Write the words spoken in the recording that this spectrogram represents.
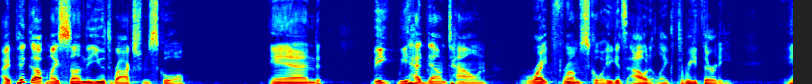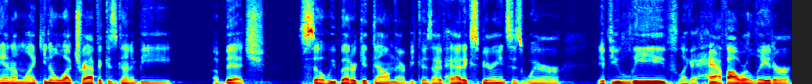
I pick up my son, the youth rocks from school, and we we head downtown right from school. He gets out at like three thirty, and I'm like, you know what, traffic is going to be a bitch, so we better get down there because I've had experiences where if you leave like a half hour later,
